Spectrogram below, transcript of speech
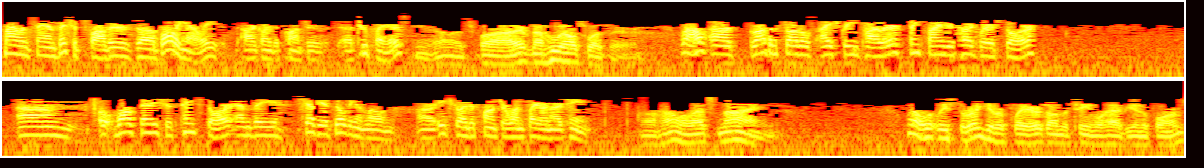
Smiling Sam Bishop's father's uh, bowling alley are going to sponsor uh, two players. Yeah, that's five. Now, who else was there? Well, uh, Robin Straddle's Ice Cream Parlor, Think Finder's Hardware Store, um, oh, Walt Benish's Paint Store, and the Cheviot Building and Loan are each going to sponsor one player on our team. Uh huh. Well, that's nine. Well, at least the regular players on the team will have uniforms.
